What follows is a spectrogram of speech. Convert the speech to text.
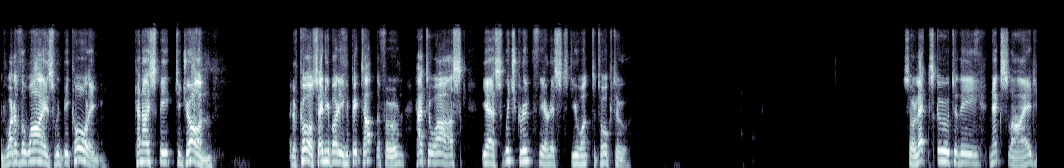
and one of the wise would be calling, Can I speak to John? And of course, anybody who picked up the phone had to ask, yes, which group theorist do you want to talk to? So let's go to the next slide.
